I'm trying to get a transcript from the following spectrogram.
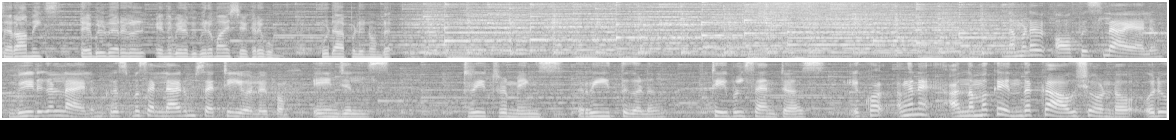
സെറാമിക്സ് ടേബിൾ വെയറുകൾ എന്നിവയുടെ വിപുലമായ ശേഖരവും വുഡ് ആപ്പിളിനുണ്ട്. നമ്മുടെ ഓഫീസിലായാലും വീടുകളിലായാലും ക്രിസ്മസ് എല്ലാവരും സെറ്റ് ചെയ്യുമല്ലോ ഇപ്പം. ഏഞ്ചൽസ് ട്രീ ട്രിമ്മിങ്സ് റീത്തുകൾ ടേബിൾ സെന്റേഴ്സ് അങ്ങനെ നമുക്ക് എന്തൊക്കെ ആവശ്യമുണ്ടോ ഒരു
